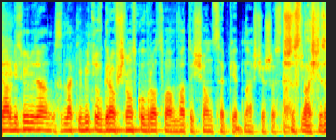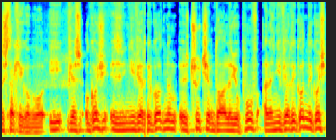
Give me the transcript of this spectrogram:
Jarvis Williams dla kibiców grał w Śląsku Wrocław 2015-16. 16, coś takiego było. I wiesz, o gość z niewiarygodnym y, czuciem do alejupów, ale niewiarygodny gość,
